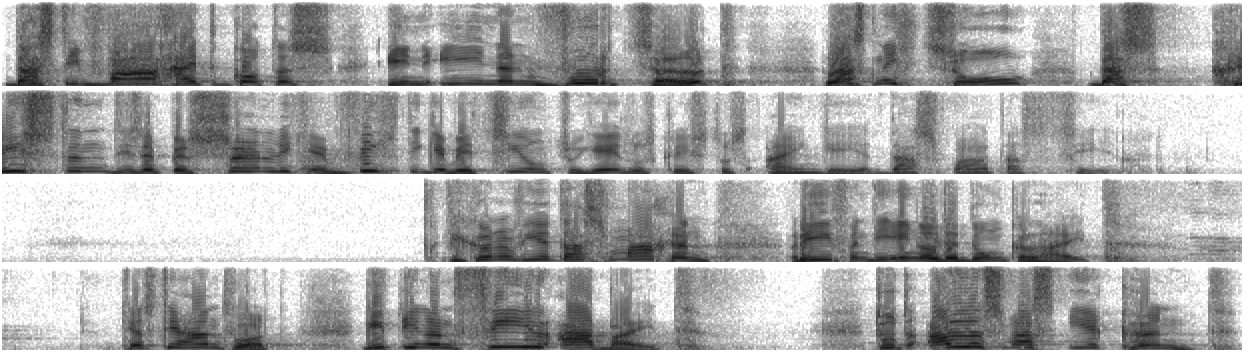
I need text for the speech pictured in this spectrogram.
dass die Wahrheit Gottes in ihnen wurzelt. Lasst nicht zu, dass Christen diese persönliche, wichtige Beziehung zu Jesus Christus eingehen. Das war das Ziel. Wie können wir das machen? riefen die Engel der Dunkelheit. Jetzt die Antwort. Gibt ihnen viel Arbeit Tut alles, was ihr könnt,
